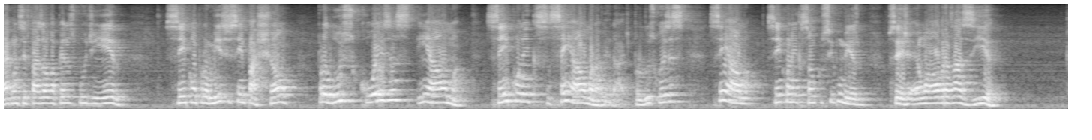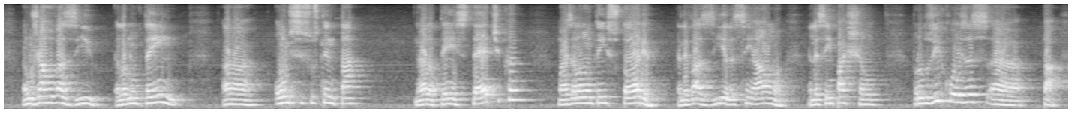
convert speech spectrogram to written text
né? quando você faz algo apenas por dinheiro, sem compromisso e sem paixão, produz coisas em alma, sem conexão, sem alma na verdade, produz coisas sem alma, sem conexão consigo mesmo. Ou seja, é uma obra vazia, é um jarro vazio, ela não tem ah, onde se sustentar. Né? Ela tem estética, mas ela não tem história. Ela é vazia, ela é sem alma, ela é sem paixão. Produzir coisas, ah, tá.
